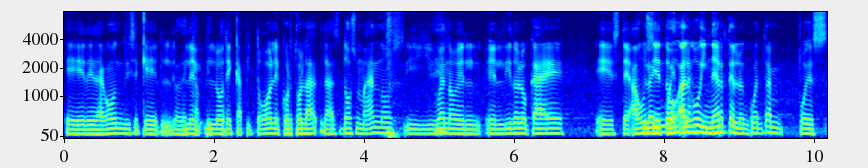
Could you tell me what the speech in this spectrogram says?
de Dagón, dice que lo decapitó, le, cortó las dos manos y bueno, el, el ídolo cae este, aún siendo algo inerte, lo encuentran pues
